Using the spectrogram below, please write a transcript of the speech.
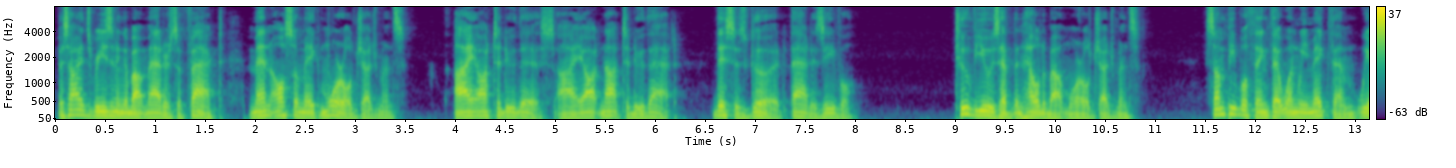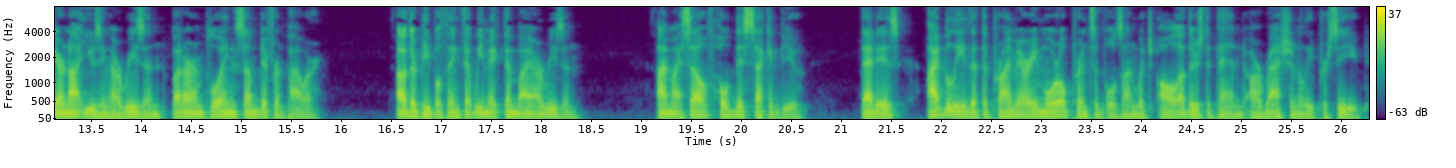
Besides reasoning about matters of fact, men also make moral judgments. I ought to do this, I ought not to do that. This is good, that is evil. Two views have been held about moral judgments. Some people think that when we make them, we are not using our reason, but are employing some different power. Other people think that we make them by our reason. I myself hold this second view. That is, I believe that the primary moral principles on which all others depend are rationally perceived.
